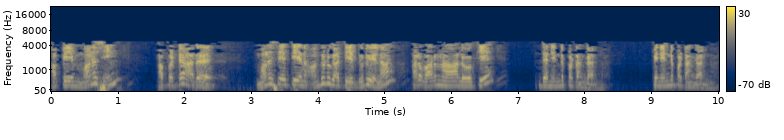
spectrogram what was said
අපේ මනසින් අපට අර මනසේ තියෙන අඳුරු ගතිය දුරු වෙලා අර වර්ණ ආලෝකයේ දැනෙන්න පටන් ගන්නවා. පෙනෙන්න පටන් ගන්නවා.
